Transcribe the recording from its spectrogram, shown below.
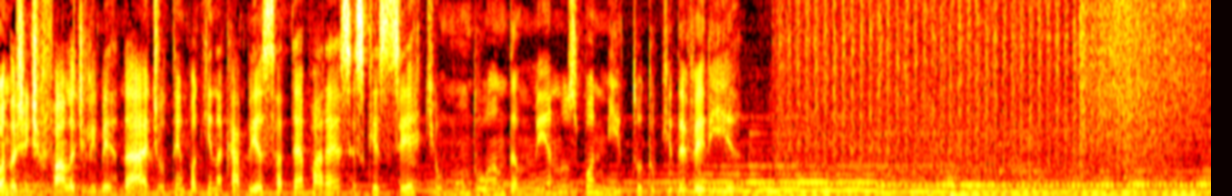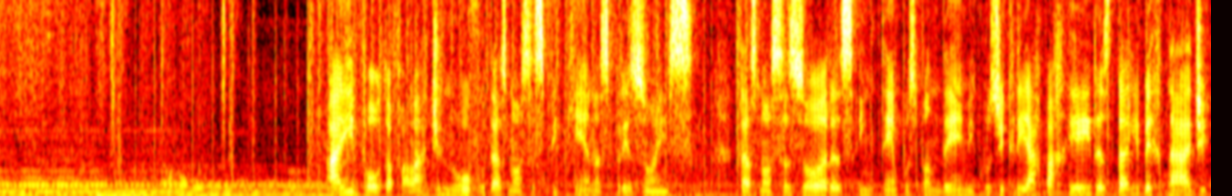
Quando a gente fala de liberdade, o tempo aqui na cabeça até parece esquecer que o mundo anda menos bonito do que deveria. Aí volto a falar de novo das nossas pequenas prisões, das nossas horas em tempos pandêmicos de criar barreiras da liberdade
